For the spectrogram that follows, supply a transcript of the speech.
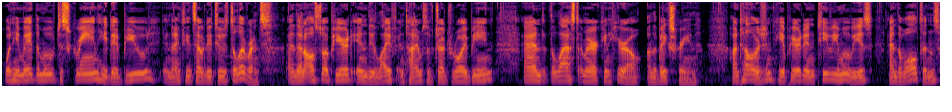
When he made the move to screen, he debuted in 1972's Deliverance, and then also appeared in The Life and Times of Judge Roy Bean and The Last American Hero on the big screen. On television, he appeared in TV movies and The Waltons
